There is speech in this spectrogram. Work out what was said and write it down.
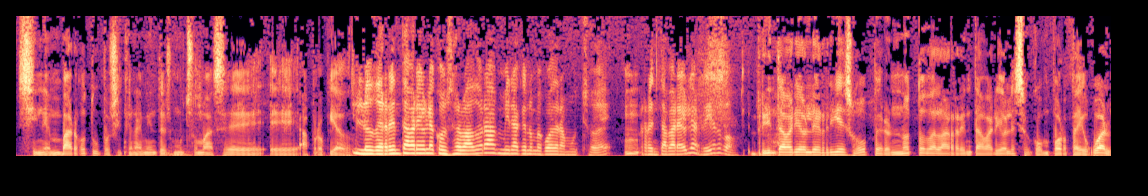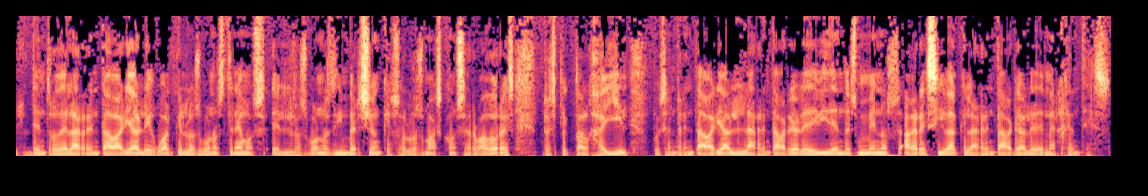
sin embargo, tu posicionamiento es mucho más eh, eh, apropiado. Lo de renta variable conservadora, mira que no me cuadra mucho, ¿eh? Mm. Renta variable es riesgo. Renta variable es riesgo, pero no toda la renta variable se comporta igual. Dentro de la renta variable, igual que en los bonos tenemos en los bonos de inversión, que son los más conservadores, respecto al high yield, pues en renta variable, la renta variable de dividendo es menos agresiva que la renta variable de emergentes.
